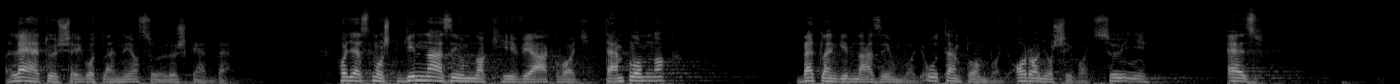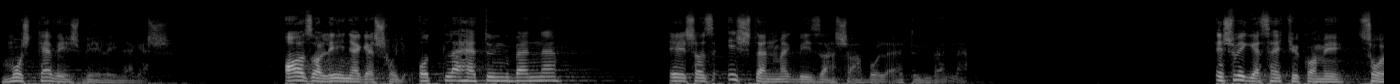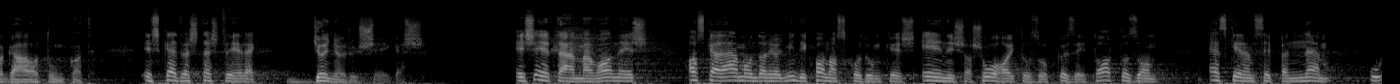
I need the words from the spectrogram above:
lehetőség ott lenni a szőlőskertbe. Hogy ezt most gimnáziumnak hívják, vagy templomnak, Betlen gimnázium, vagy Ótemplom, vagy Aranyosi, vagy Szőnyi, ez most kevésbé lényeges. Az a lényeges, hogy ott lehetünk benne, és az Isten megbízásából lehetünk benne. És végezhetjük a mi szolgálatunkat. És kedves testvérek, gyönyörűséges. És értelme van, és azt kell elmondani, hogy mindig panaszkodunk, és én is a sóhajtozók közé tartozom. Ez kérem szépen nem,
